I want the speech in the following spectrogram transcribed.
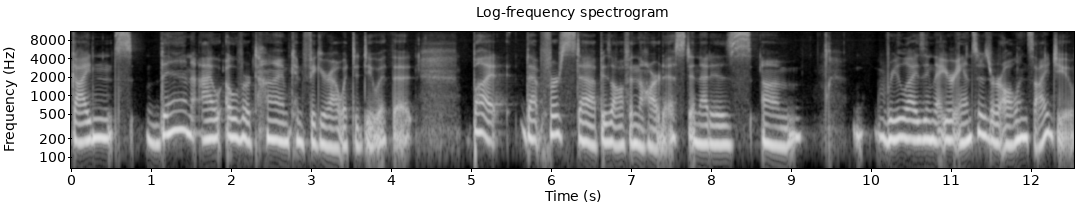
guidance, then I over time can figure out what to do with it. But that first step is often the hardest, and that is um, realizing that your answers are all inside you.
